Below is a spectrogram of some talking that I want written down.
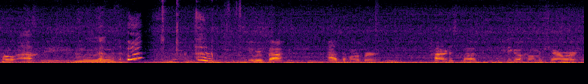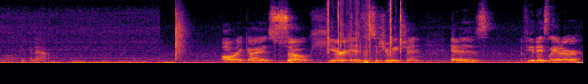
pro athlete. Okay, we're back at the harbor. Tired as fuck. Need to go home and shower and take a nap. Alright guys, so here is the situation. It is a few days later,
